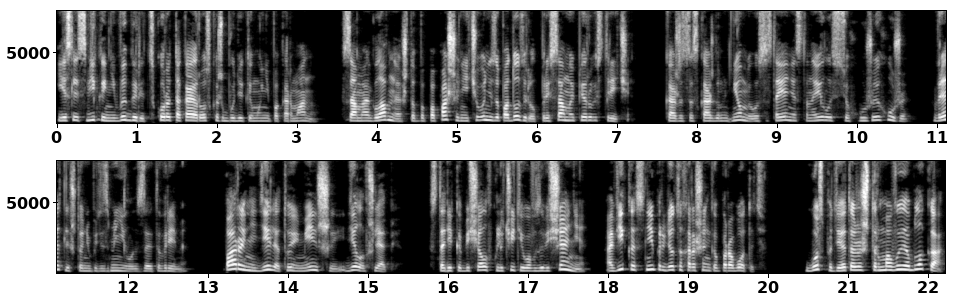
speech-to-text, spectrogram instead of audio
Если с Викой не выгорит, скоро такая роскошь будет ему не по карману. Самое главное, чтобы папаша ничего не заподозрил при самой первой встрече. Кажется, с каждым днем его состояние становилось все хуже и хуже. Вряд ли что-нибудь изменилось за это время. Пара недель, а то и меньше, и дело в шляпе. Старик обещал включить его в завещание, а Вика с ней придется хорошенько поработать. Господи, это же штормовые облака!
